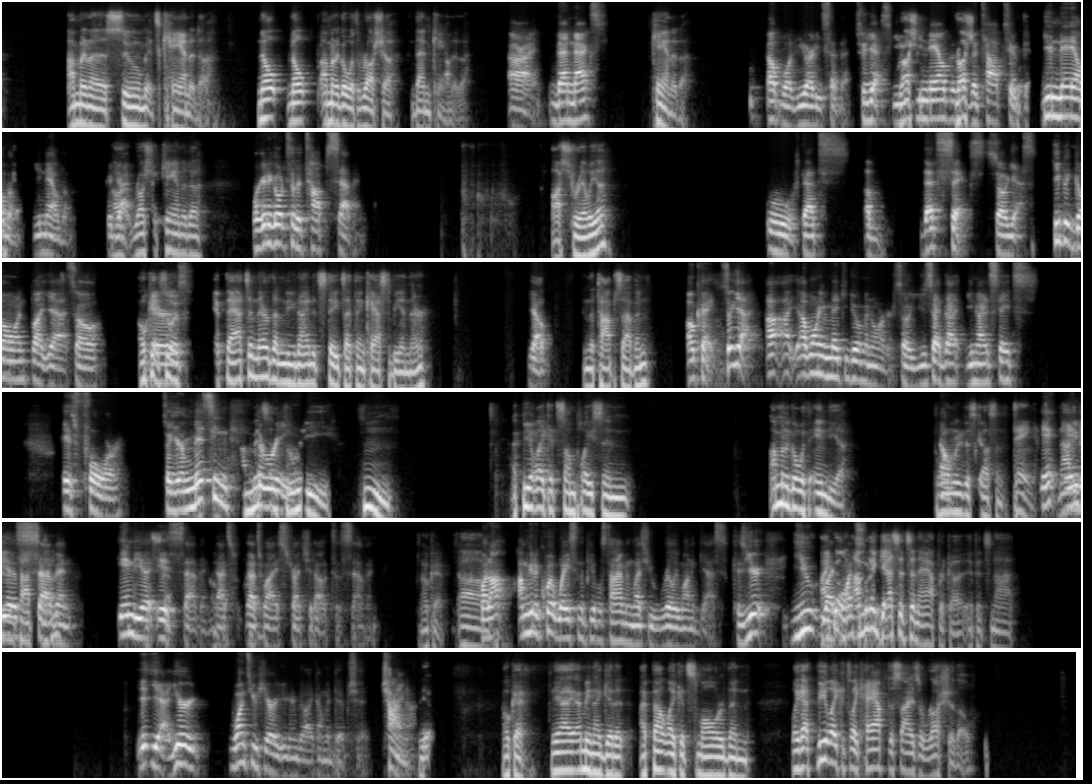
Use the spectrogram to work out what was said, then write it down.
I'm gonna assume it's Canada. Nope, nope. I'm gonna go with Russia, then Canada. All right. Then next. Canada. Oh well, you already said that. So yes, you, Russia. you nailed the, the top two. You nailed them. You nailed them. Good All job. right, Russia, Canada, We're gonna go to the top seven. Australia. Ooh, that's a that's six. So yes, keep it going. But yeah, so Okay, so if if that's in there, then the United States I think has to be in there yep. in the top seven. Okay, so yeah, I, I, I won't even make you do them in order. So you said that United States is four. So you're missing missing three. three. Hmm. I feel like it's someplace in. I'm gonna go with India. The No. one we're discussing. Dang. I- Not even in India's seven. seven? India It's is seven. Okay. That's that's why I stretch it out to seven. Okay. Um, but I, I'm gonna quit wasting the people's time unless you really want to guess, because you're you like once I'm going to guess it's in Africa if it's not. yeah you're once you hear it you're gonna be like I'm a dipshit. China. Yeah. Okay. Yeah, I, I mean, I get it. I felt like it's smaller than, like, I feel like it's like half the size of Russia, though,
